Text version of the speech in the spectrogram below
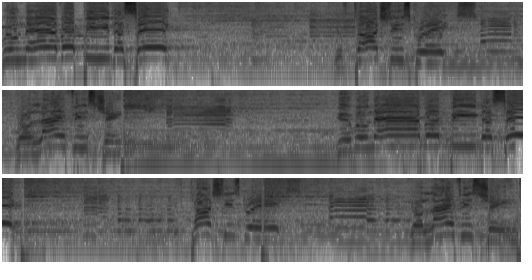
will never be the same. You've touched His grace. Your life is changed. You will never be the same. You've touched His grace. Your life is changed.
